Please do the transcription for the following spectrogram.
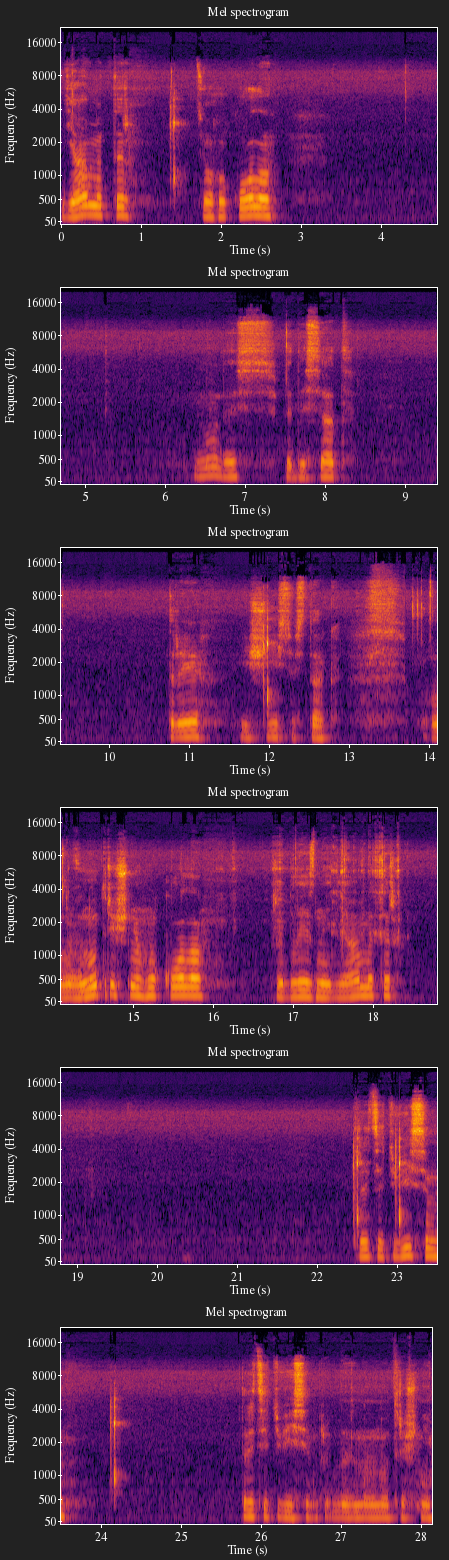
Діаметр цього кола. Ну, десь 53 і 6, ось так. Внутрішнього кола приблизний діаметр 38 38 приблизно внутрішній.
